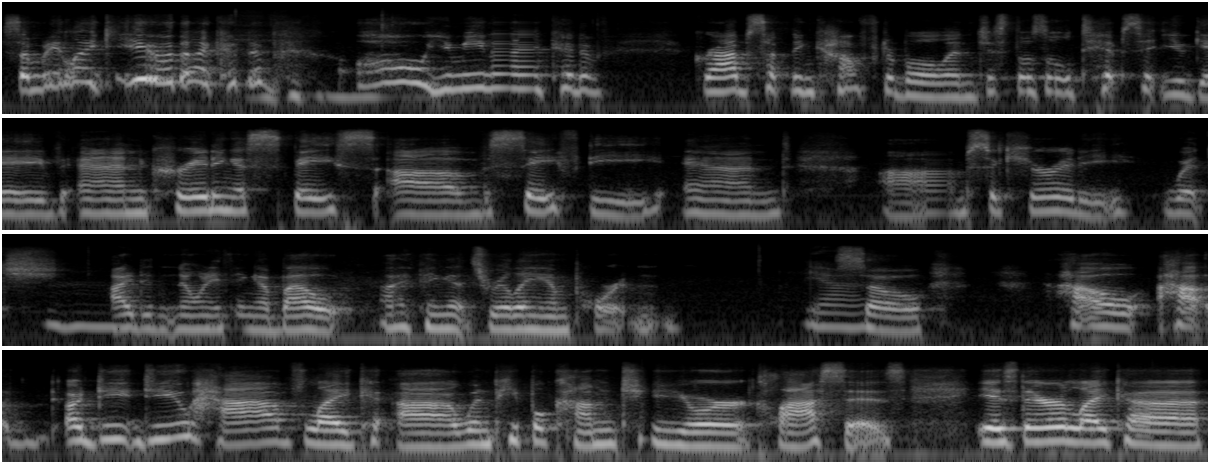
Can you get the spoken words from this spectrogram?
somebody like you that i could have oh you mean i could have grabbed something comfortable and just those little tips that you gave and creating a space of safety and um, security, which mm-hmm. I didn't know anything about. I think it's really important. Yeah. So, how how or do do you have like uh, when people come to your classes? Is there like a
